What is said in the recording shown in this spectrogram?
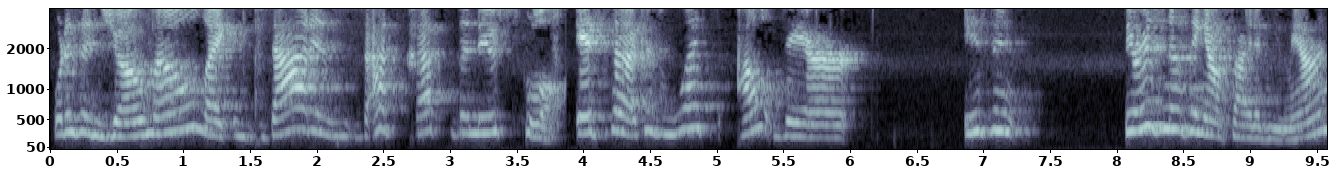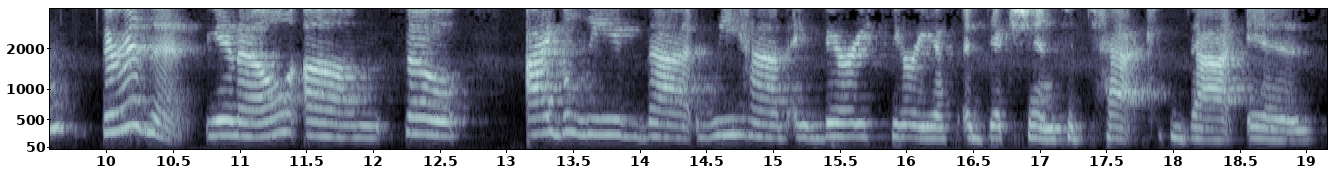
what is it JOMO? Like that is that's that's the new school. It's uh because what's out there isn't there is nothing outside of you, man. There isn't, you know. Um, so I believe that we have a very serious addiction to tech that is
